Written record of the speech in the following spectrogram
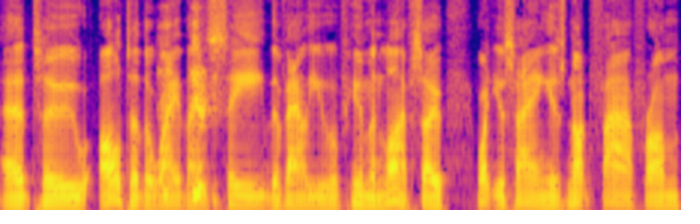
uh, to alter the way they see the value of human life. So, what you're saying is not far from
